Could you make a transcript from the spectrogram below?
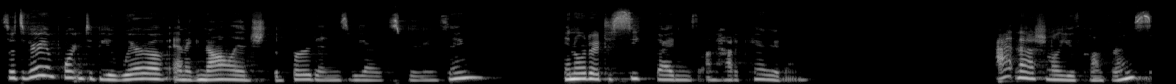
So it's very important to be aware of and acknowledge the burdens we are experiencing in order to seek guidance on how to carry them. At National Youth Conference,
